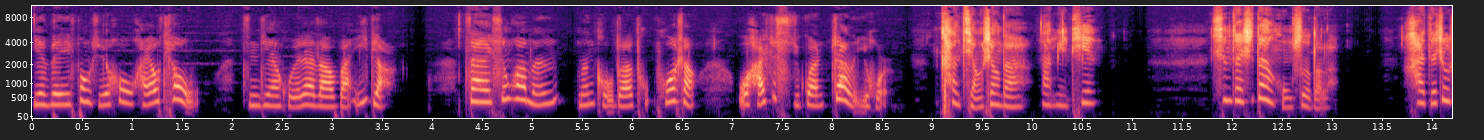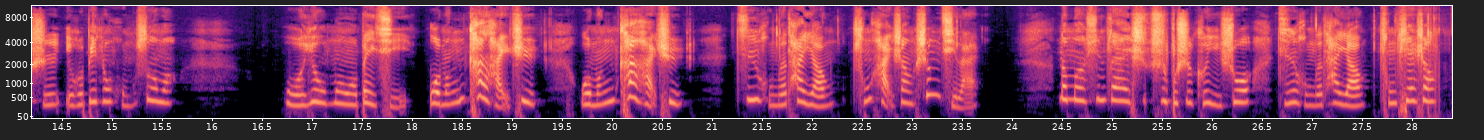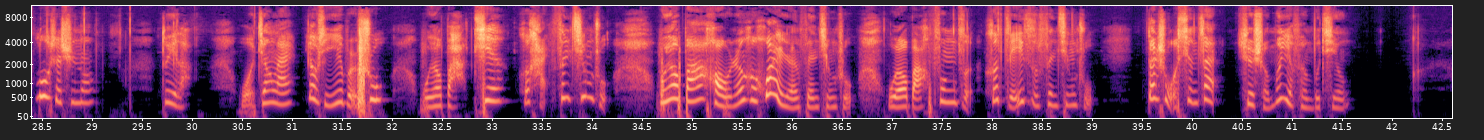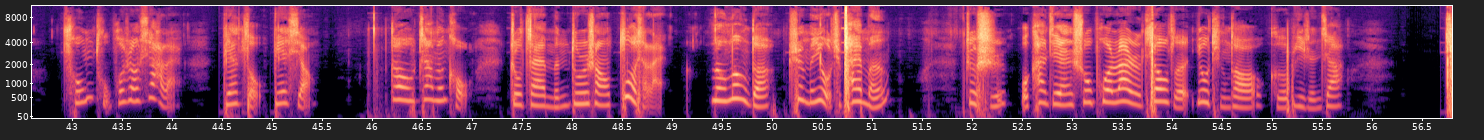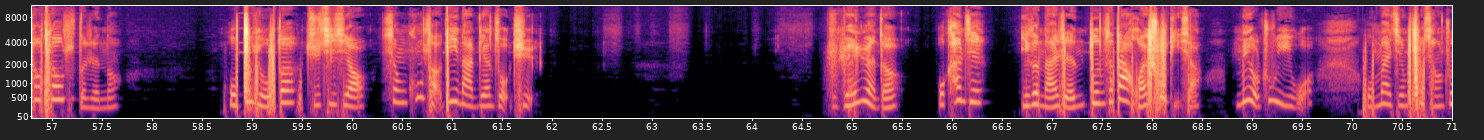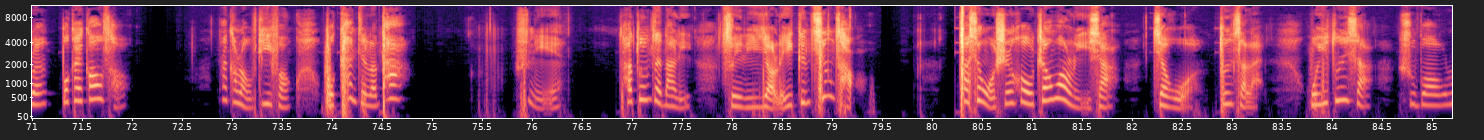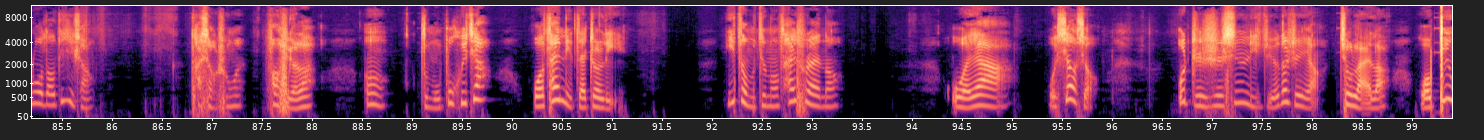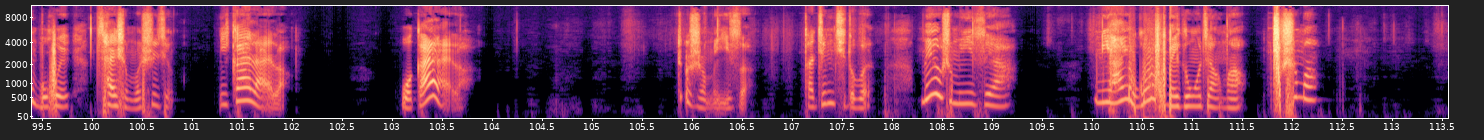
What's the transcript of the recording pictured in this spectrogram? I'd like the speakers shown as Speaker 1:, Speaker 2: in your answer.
Speaker 1: 因为放学后还要跳舞，今天回来的晚一点儿。在新华门门口的土坡上，我还是习惯站了一会儿，看墙上的那面天。现在是淡红色的了，海在这时也会变成红色吗？我又默默背起：“我们看海去，我们看海去。”金红的太阳从海上升起来。那么现在是是不是可以说金红的太阳从天上落下去呢？对了，我将来要写一本书，我要把天和海分清楚，我要把好人和坏人分清楚，我要把疯子和贼子分清楚。但是我现在却什么也分不清。从土坡上下来，边走边想，到家门口，就在门墩上坐下来，愣愣的，却没有去拍门。这时，我看见收破烂的挑子又停到隔壁人家。挑挑子的人呢？我不由得举起脚向空草地那边走去。远远的，我看见一个男人蹲在大槐树底下，没有注意我。我迈进破墙砖，拨开高草，那个老地方，我看见了他。是你？他蹲在那里，嘴里咬了一根青草。他向我身后张望了一下，叫我蹲下来。我一蹲下，书包落到地上。他小声问：“放学了？”“嗯。”“怎么不回家？”“我猜你在这里。”“你怎么就能猜出来呢？”“我呀，我笑笑，我只是心里觉得这样就来了。我并不会猜什么事情。你该来了，我该来了。这是什么意思？”他惊奇地问。“没有什么意思呀。”你还有故事没跟我讲呢，不是吗？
